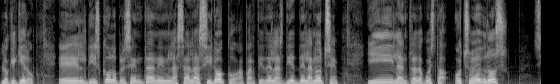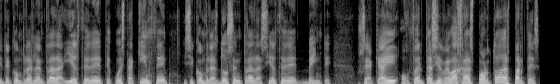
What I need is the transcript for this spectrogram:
Lo que quiero. El disco lo presentan en la sala Siroco a partir de las 10 de la noche y la entrada cuesta 8 euros. Si te compras la entrada y el CD te cuesta 15 y si compras dos entradas y el CD 20. O sea que hay ofertas y rebajas por todas partes.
